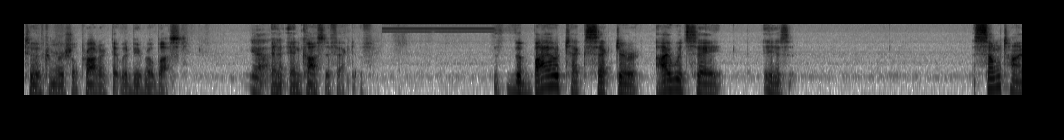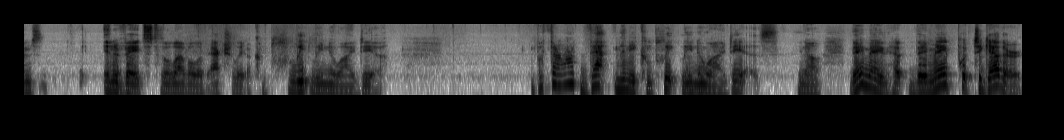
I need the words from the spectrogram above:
to a commercial product that would be robust yeah, and, and cost effective. The biotech sector, I would say, is sometimes innovates to the level of actually a completely new idea. But there aren't that many completely new ideas. You know, they may have, they may put together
